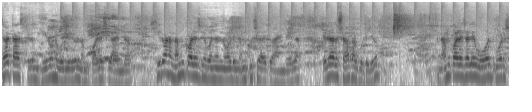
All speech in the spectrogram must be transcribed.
ದ ಟಾಸ್ಕ್ ಫಿಲಮ್ ಹೀರೋನ ಬಂದಿದ್ರು ನಮ್ಮ ಕಾಲೇಜ್ಗೆ ಆ್ಯಂಡ್ ಹೀರೋನ ನಮ್ಮ ಕಾಲೇಜ್ಗೆ ಬಂದನ್ನು ನೋಡಿ ನಮ್ಗೆ ಖುಷಿ ಆಯಿತು ಆ್ಯಂಡ್ ಎಲ್ಲ, ಎಲ್ಲರೂ ಶಾಕ್ ಆಗಿಬಿಟ್ಟಿದ್ರು. ನಮ್ಮ ಕಾಲೇಜಲ್ಲಿ ಹೋದ ವರ್ಷ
